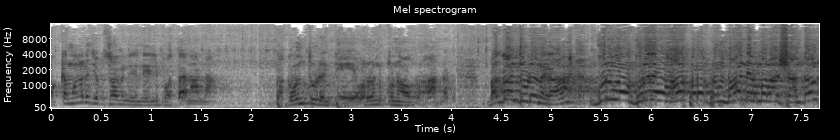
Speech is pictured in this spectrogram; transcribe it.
ఒక్క మాట చెప్పు స్వామి నేను వెళ్ళిపోతాను అన్న భగవంతుడు అంటే ఎవరు అనుకున్నావు రా అన్నాడు. భగవంతుడు అనగా గురువు గురుదేవ పర బ్రహ్మ నిర్మలా శాంతం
